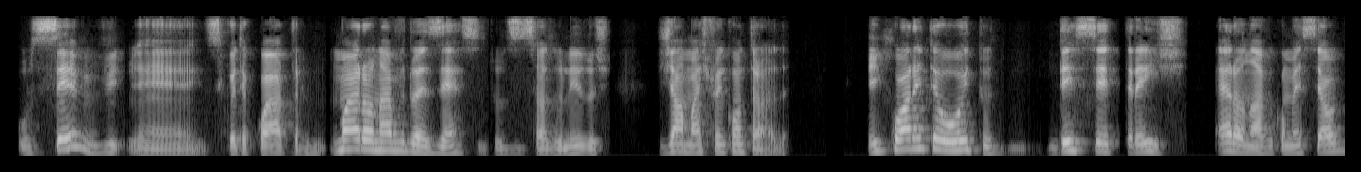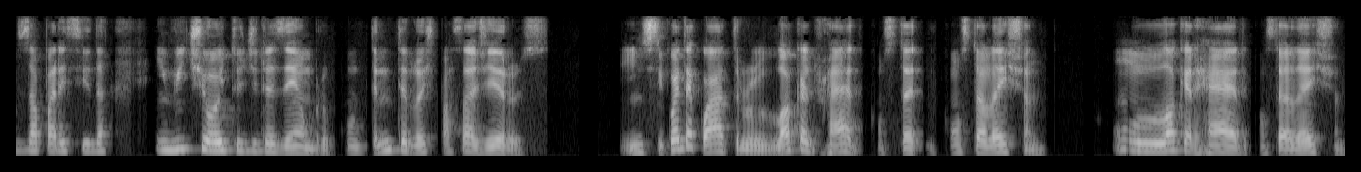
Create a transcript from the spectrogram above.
o C-54, uma aeronave do exército dos Estados Unidos, jamais foi encontrada. Em 48, DC-3, aeronave comercial desaparecida em 28 de dezembro, com 32 passageiros. Em 54, Lockheed Conste- Constellation, um Lockheed Constellation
